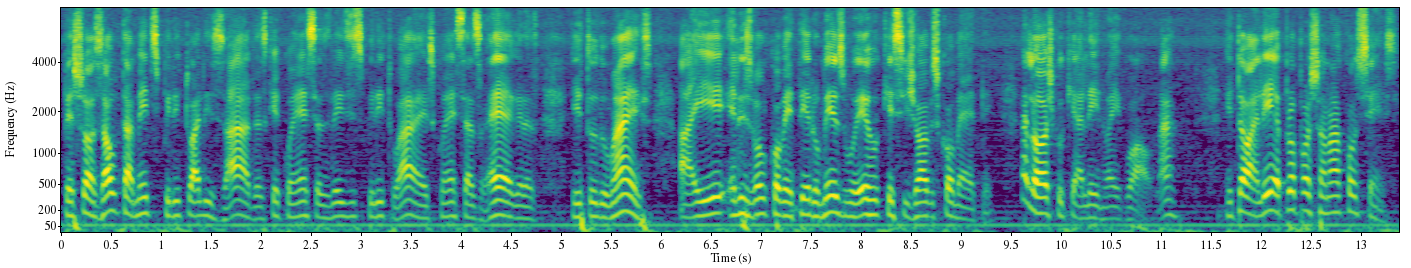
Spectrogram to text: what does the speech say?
pessoas altamente espiritualizadas, que conhecem as leis espirituais, conhecem as regras e tudo mais, aí eles vão cometer o mesmo erro que esses jovens cometem. É lógico que a lei não é igual, né? Então a lei é proporcional à consciência.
